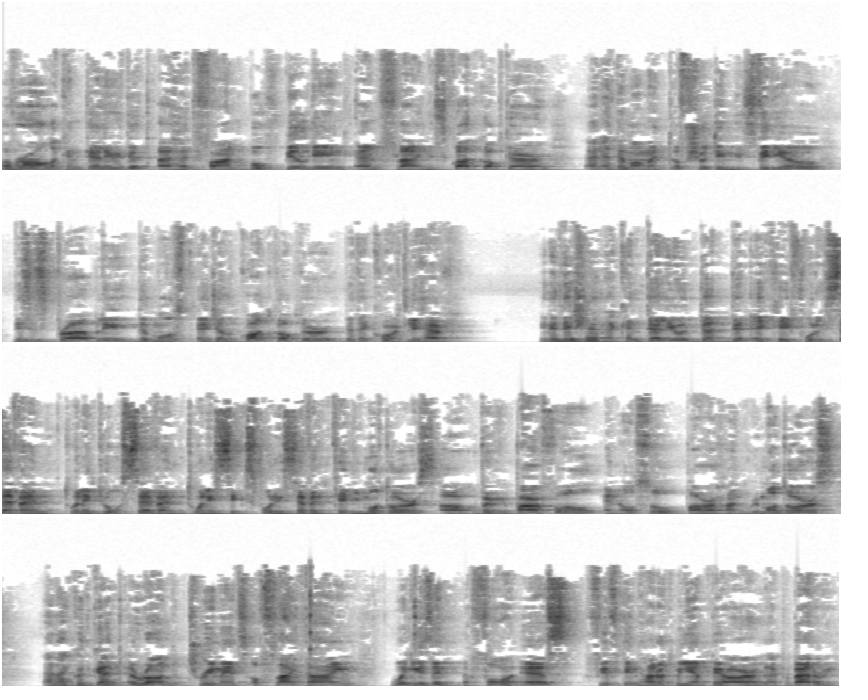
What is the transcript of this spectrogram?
Overall, I can tell you that I had fun both building and flying this quadcopter, and at the moment of shooting this video, this is probably the most agile quadcopter that I currently have. In addition, I can tell you that the AK-47, 2207, 2647 kV motors are very powerful and also power-hungry motors, and I could get around 3 minutes of flight time when using a 4S 1500 mAh LiPo battery.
